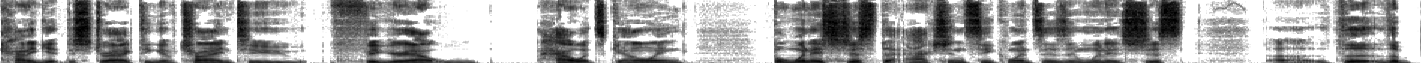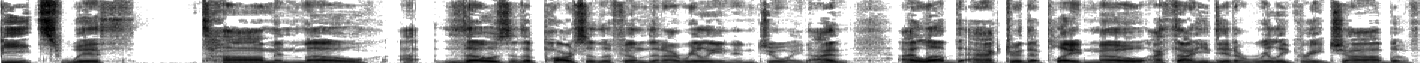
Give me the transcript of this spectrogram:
kind of get distracting of trying to figure out how it's going. But when it's just the action sequences and when it's just uh, the the beats with Tom and Mo, uh, those are the parts of the film that I really enjoyed. I I love the actor that played Mo. I thought he did a really great job of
